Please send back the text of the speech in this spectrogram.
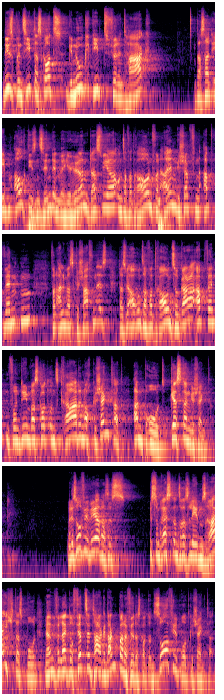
Dieses Prinzip, dass Gott genug gibt für den Tag, das hat eben auch diesen Sinn, den wir hier hören, dass wir unser Vertrauen von allen Geschöpfen abwenden, von allem, was geschaffen ist, dass wir auch unser Vertrauen sogar abwenden von dem, was Gott uns gerade noch geschenkt hat, an Brot, gestern geschenkt hat. Wenn es so viel wäre, dass es bis zum Rest unseres Lebens reicht, das Brot, wir vielleicht noch 14 Tage dankbar dafür, dass Gott uns so viel Brot geschenkt hat.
